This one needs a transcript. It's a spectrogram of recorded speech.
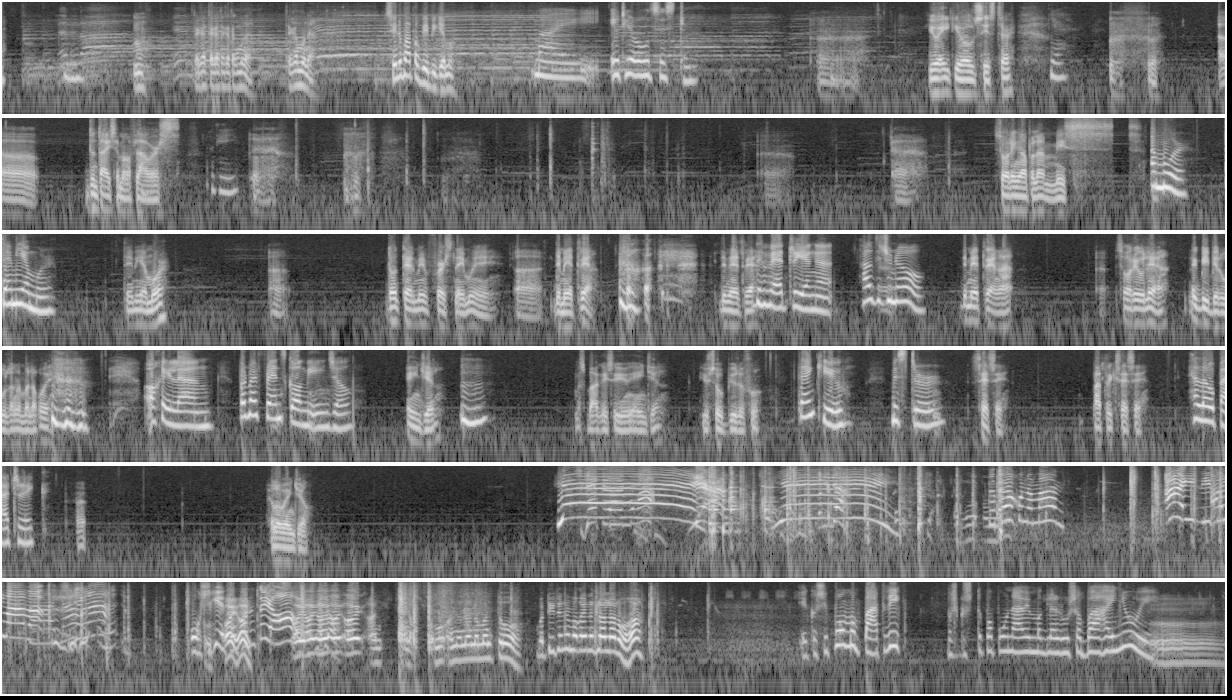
Hmm? Teka, teka, teka, teka muna. Teka muna. Sino ba pagbibigyan mo? My eight-year-old sister. Your eight-year-old sister? Yeah. Uh, tayo sa mga flowers. Okay. Uh, Sorry nga pala, Miss Amour. Demi Amour. Demi Amor. Ah, don't tell me yung first name mo eh. Ah, Demetria. Demetria. Demetria nga. How did you know? Demetria nga. Ah, sorry uli ah. Nagbibiro lang naman ako eh. Okay lang. But my friends call me Angel. Angel? Mhm. Mas bagay sa'yo yung Angel. You're so beautiful. Thank you, Mr. Sese. Patrick Sese. Hello, Patrick. Hello, Angel. Sige, tirahan mo nga! Yeah! Yay! Taga ako naman! Ay, hindi tumama! Oh, sige, Oy, oy. tayo tayo! Oy, oy, oy, oy, oy. An Naku, ano na naman to? Ba't dito naman kayo naglalaro, ha? Eh, kasi po, Mang Patrick, mas gusto pa po namin maglaro sa bahay niyo eh. Mm,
